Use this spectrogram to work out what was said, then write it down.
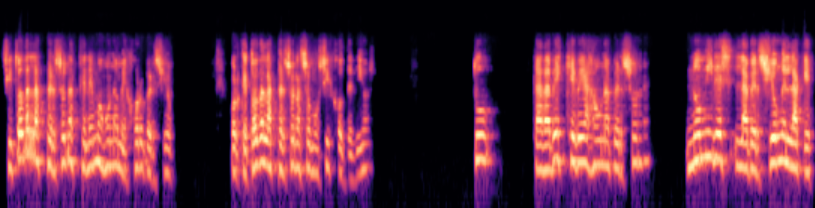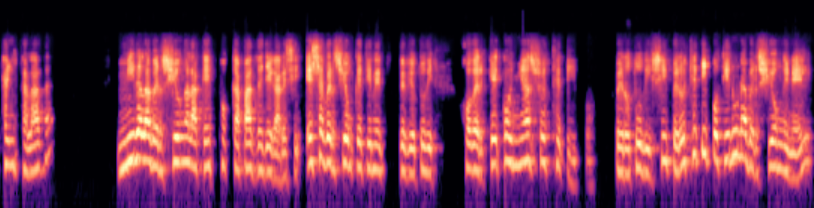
si todas las personas tenemos una mejor versión, porque todas las personas somos hijos de Dios, tú, cada vez que veas a una persona, no mires la versión en la que está instalada, mira la versión a la que es capaz de llegar. Es decir, esa versión que tiene de Dios, tú dices, joder, qué coñazo este tipo pero tú dices, sí, pero este tipo tiene una versión en él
